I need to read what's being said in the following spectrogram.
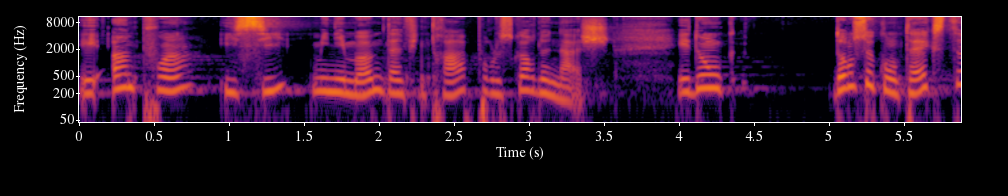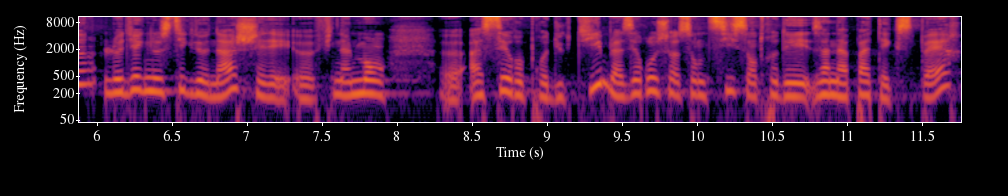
et un point ici, minimum, d'infiltrat pour le score de Nash. Et donc, dans ce contexte, le diagnostic de Nash est euh, finalement euh, assez reproductible, à 0,66 entre des anapathes experts,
